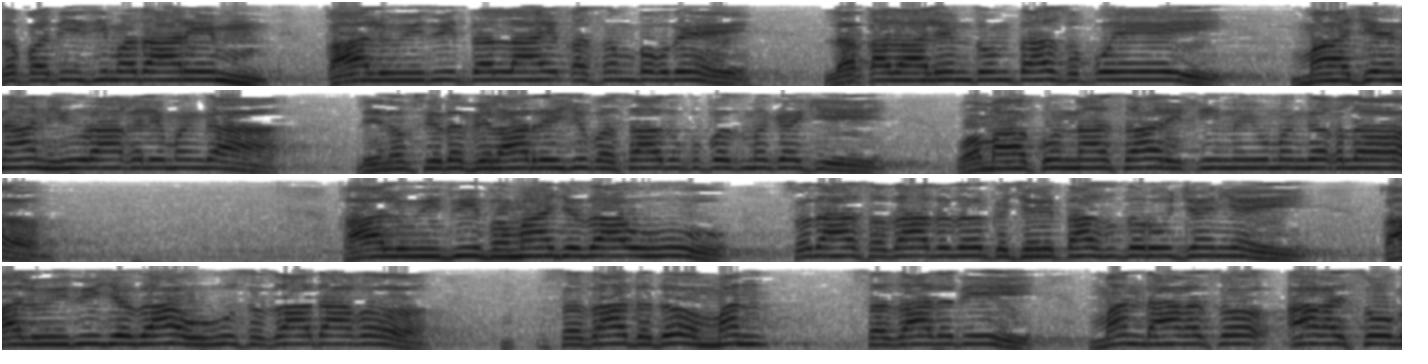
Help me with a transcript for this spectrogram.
زپدی ذمہ دارم قالو وی دوی تلای قسم بغده لقد علمتم تاسو پوهی ما جنا نیو راغلی منګه لنفسد فی الارض چې فساد کو پسمکه کی وما كنا سارقین یو منګه غلا قالو دوی فما جزاؤه صدا سزا د کچری تاسو درو جن یی قالو دوی جزاؤه سزا داغه سزا د من سزا ده دی من دا هغه سو هغه سوګ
